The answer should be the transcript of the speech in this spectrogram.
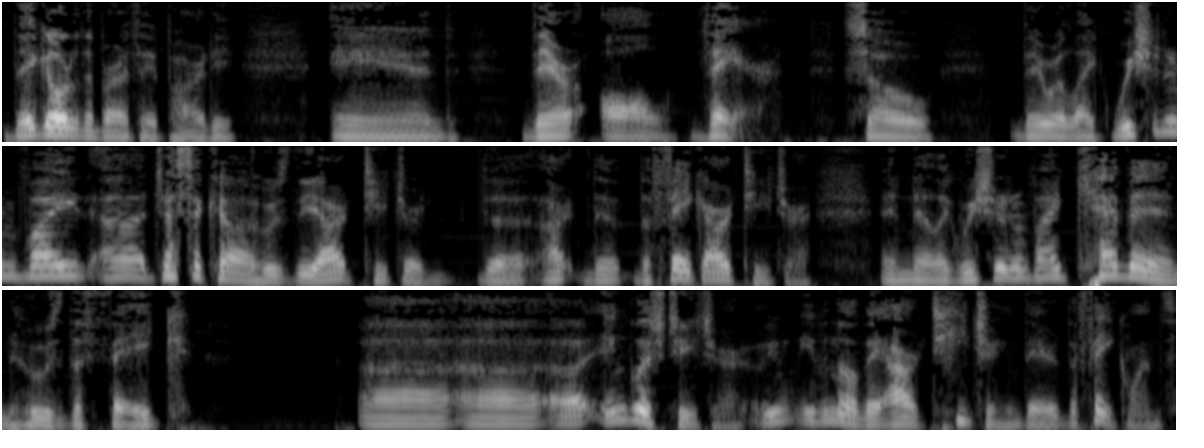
They go to the birthday party and they're all there. So they were like, we should invite uh, Jessica, who's the art teacher, the art, the, the fake art teacher. And they're like, we should invite Kevin, who's the fake uh, uh, uh, English teacher, even though they are teaching, they're the fake ones.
